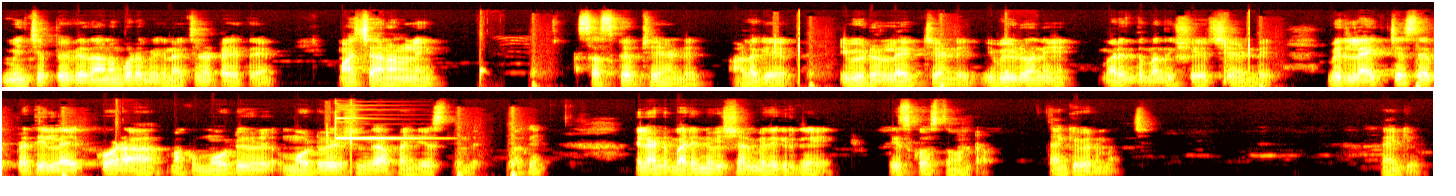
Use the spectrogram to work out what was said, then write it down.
మేము చెప్పే విధానం కూడా మీకు నచ్చినట్టయితే మా ఛానల్ని సబ్స్క్రైబ్ చేయండి. అలాగే ఈ వీడియోని లైక్ చేయండి. ఈ వీడియోని మరింత మందికి షేర్ చేయండి. మీరు లైక్ చేసే ప్రతి లైక్ కూడా మాకు మోటివ్ మోటివేషన్గా పనిచేస్తుంది. ఓకే? ఇలాంటి మరిన్ని విషయాలు మీ దగ్గరికి తీసుకొస్తూ ఉంటాం. Thank you very much thank you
